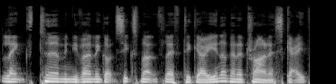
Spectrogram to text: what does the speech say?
length term and you've only got six months left to go, you're not going to try and escape.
